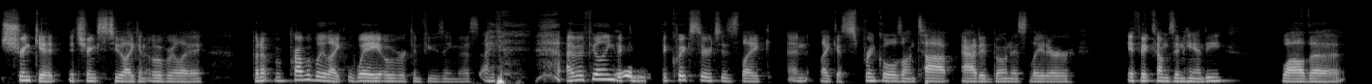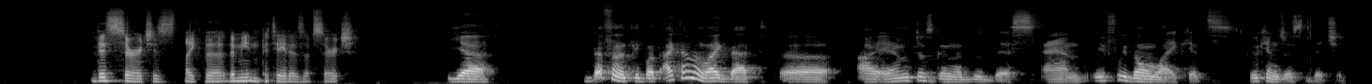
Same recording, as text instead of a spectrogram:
shrink it, it shrinks to like an overlay but I'm probably like way over confusing this. I, I have a feeling the, the quick search is like an like a sprinkles on top added bonus later if it comes in handy, while the this search is like the the meat and potatoes of search. Yeah, Definitely, but I kind of like that. Uh, I am just gonna do this, and if we don't like it, we can just ditch it.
